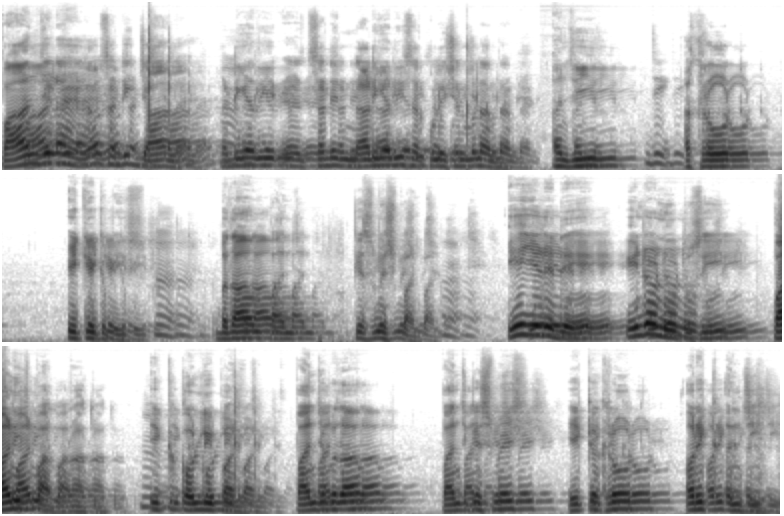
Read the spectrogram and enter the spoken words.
ਪਾਨ ਜਿਹੜਾ ਹੈਗਾ ਉਹ ਸਾਡੀ ਜਾਨ ਹੈ। ਹੱਡੀਆਂ ਦੀ ਸਾਡੇ ਨਾੜੀਆਂ ਦੀ ਸਰਕੂਲੇਸ਼ਨ ਬਣਾਉਂਦਾ। ਅੰਜੀਰ। ਜੀ। ਅਖਰੋਟ ਇੱਕ ਇੱਕ ਪੀਸ। ਬਦਾਮ ਪੰਜ ਕਿਸਮਿਸ ਪੰਜ। ਇਹ ਜਿਹੜੇ ਨੇ ਇਹਨਾਂ ਨੂੰ ਤੁਸੀਂ ਪਾਣੀ ਚ ਪਾ ਦਿਓ ਰਾਤ ਨੂੰ। ਇੱਕ ਕੌਲੀ ਪਾਣੀ ਚ। ਪੰਜ ਬਦਾਮ ਪੰਜ ਕਿਸਮਿਸ ਇੱਕ ਅਖਰੋਟ ਔਰ ਇੱਕ ਅੰਜੀਰ।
